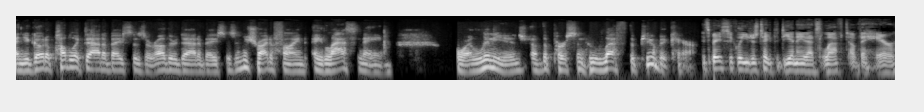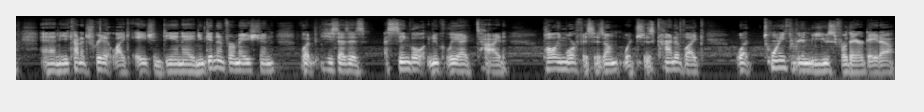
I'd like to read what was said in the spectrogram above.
And you go to public databases or other databases and you try to find a last name or a lineage of the person who left the pubic hair. It's basically you just take the DNA that's left of the hair and you kind of treat it like ancient DNA and you get information. What he says is a single nucleotide polymorphism, which is kind of like what 23andMe used for their data.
